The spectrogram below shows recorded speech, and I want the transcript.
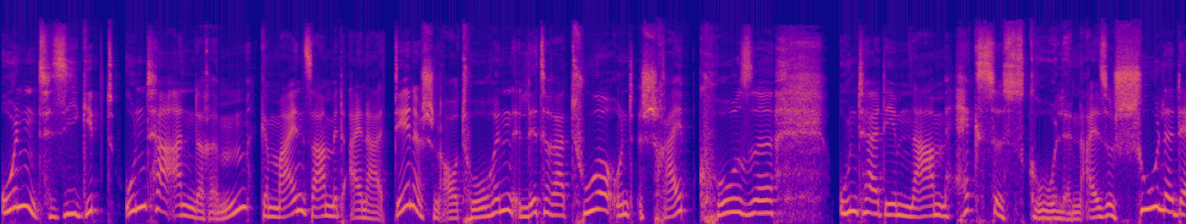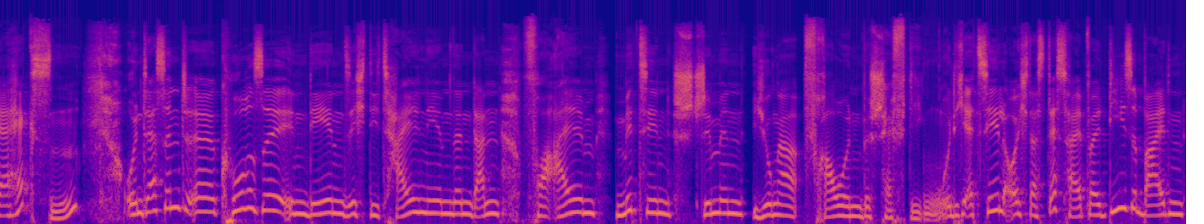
und sie gibt unter anderem gemeinsam mit einer dänischen Autorin Literatur- und Schreibkurse unter dem Namen Hexeskolen, also Schule der Hexen. Und das sind äh, Kurse, in denen sich die Teilnehmenden dann vor allem mit den Stimmen junger Frauen beschäftigen. Und ich erzähle euch das deshalb, weil diese beiden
